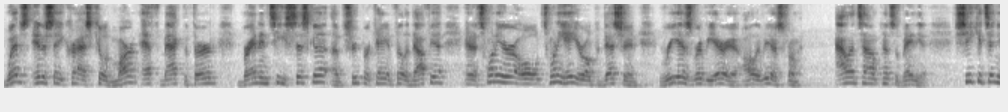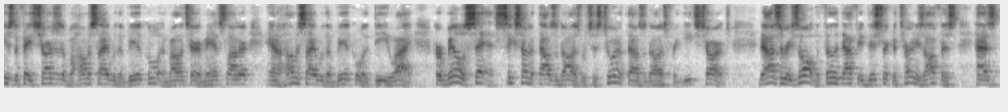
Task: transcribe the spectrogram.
Webb's interstate crash killed Martin F. Mack III, Branden T. Sisca of Trooper K in Philadelphia, and a 20 year old, 28 year old pedestrian, Reyes Riviera Oliveras from Allentown, Pennsylvania. She continues to face charges of a homicide with a vehicle, involuntary manslaughter, and a homicide with a vehicle with DUI. Her bail is set at $600,000, which is $200,000 for each charge. Now, as a result, the Philadelphia District Attorney's Office has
